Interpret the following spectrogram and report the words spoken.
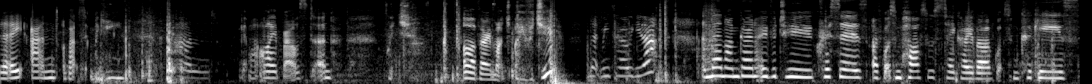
today and I'm about to sit my keys and get my eyebrows done, which are very much overdue. let me tell you that. And then I'm going over to Chris's. I've got some parcels to take over. I've got some cookies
